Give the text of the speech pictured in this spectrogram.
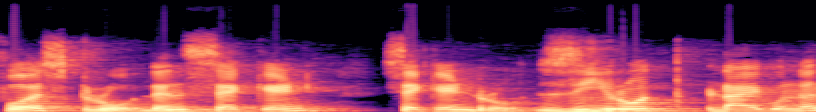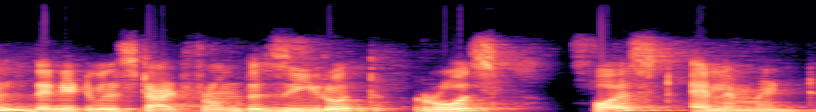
first row. Then second second row. Zeroth diagonal then it will start from the zeroth row's first element.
